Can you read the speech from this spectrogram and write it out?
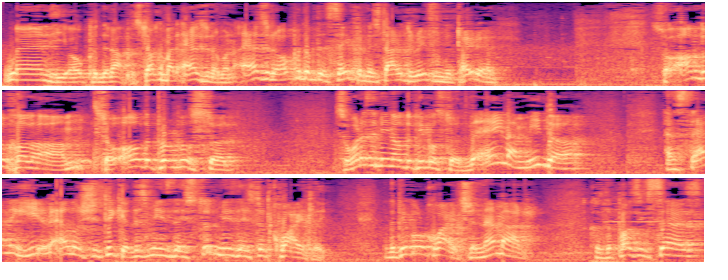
When he opened it up, it's talking about Ezra. When Ezra opened up the Sefer and he started to read from the Torah, so Amdu Chol so all the people stood. So what does it mean all the people stood? Ve'ein Amida, and standing here, Elo Shitika, this means they stood, means they stood quietly. The people were quiet. Shenemar, because the Pasuk says,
